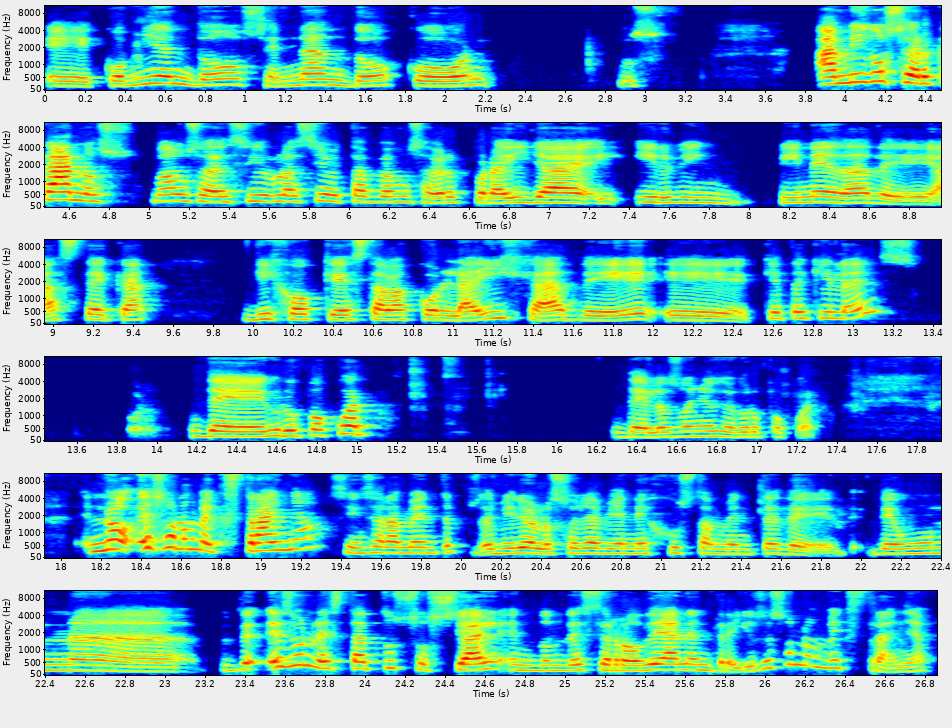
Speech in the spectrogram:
Eh, comiendo, cenando con pues, amigos cercanos, vamos a decirlo así. Ahorita vamos a ver por ahí ya Irving Pineda de Azteca dijo que estaba con la hija de, eh, ¿qué tequila es? De Grupo Cuerpo, de los dueños de Grupo Cuerpo. No, eso no me extraña, sinceramente, pues Emilio Lozoya viene justamente de, de una, es un estatus social en donde se rodean entre ellos, eso no me extraña.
